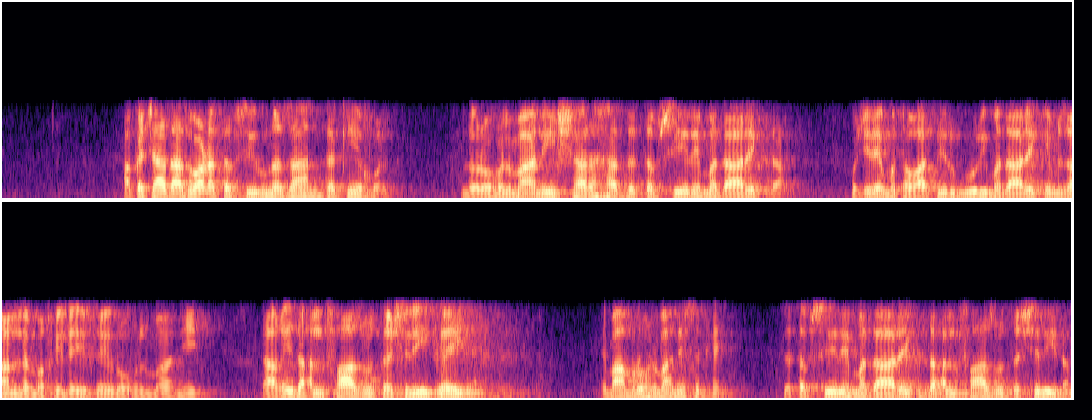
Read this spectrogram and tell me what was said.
اکچا دا دواړه تفسیرونه ځان تکي خل نوره المانی شرح د تفسیر مدارک دا وجره متواتر ګوري مدارک هم ځان لمخې لې خیر المانی دا غي د الفاظ تشریح کوي امام روح المانی څه کوي د تفسیر مدارک د الفاظ تشریح دا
